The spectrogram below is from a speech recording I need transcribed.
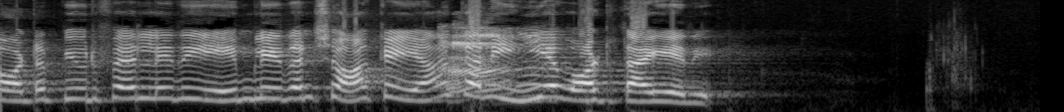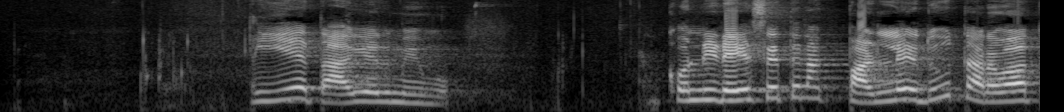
వాటర్ ప్యూరిఫైయర్ లేదు ఏం లేదని షాక్ అయ్యా కానీ ఇయే వాటర్ తాగేది. ఇయే తాగేది మేము. కొన్ని డేస్ అయితే నాకు పడలేదు తర్వాత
